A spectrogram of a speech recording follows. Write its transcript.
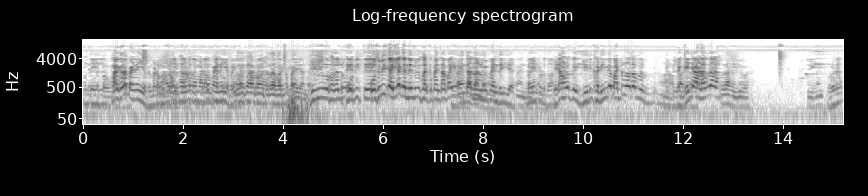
ਹੁਣ ਦੇਖ ਲੈ। ਫ਼ਰਕ ਤਾਂ ਪੈਣਾ ਹੀ ਆ ਫਿਰ ਮੈਡਮ ਹਾਂ ਬਾਈ ਫ਼ਰਕ ਤਾਂ ਮਾੜਾ ਪੈਣਾ ਹੀ ਆ ਬਾਈ। ਦੋ ਚਾਰ ਮਿੰਟ ਦਾ ਫ਼ਰਕ ਪੈ ਜਾਂਦਾ। ਜਿਵੇਂ ਉਹ ਫਸਲ ਨੂੰ ਫਿਰ ਵੀ ਤੇ- ਉਸ ਵੀ ਕਹੀ ਆ ਗੰਨੇ ਨੂੰ ਵੀ ਫ਼ਰਕ ਪੈਂਦਾ ਬਾਈ ਪੈਂਦਾ, ਧਾਨਾਂ ਨੂੰ ਵੀ ਪੈਂਦਾ। ਪੈਂਦਾ ਹੀ ਹੈ ਪੈਂਦਾ। ਬਾਈ ਟੁੱਟਦਾ। ਜਿਹੜਾ ਹੁਣ ਜੀਰੀ ਖੜੀ ਨੇ ਵੱਢ ਉਹਨਾਂ ਦਾ ਲੱਗੇ ਝਾੜ ਆ ਉਹਦਾ। ਉਹਦਾ ਹੈ ਹੀ ਉਹ ਨਾ? ਹੋਰ?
